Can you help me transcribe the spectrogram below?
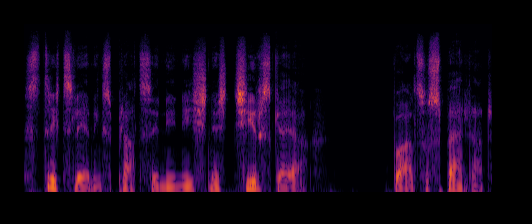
stridsledningsplatsen i Nizjnestjirskaja var alltså spärrad.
